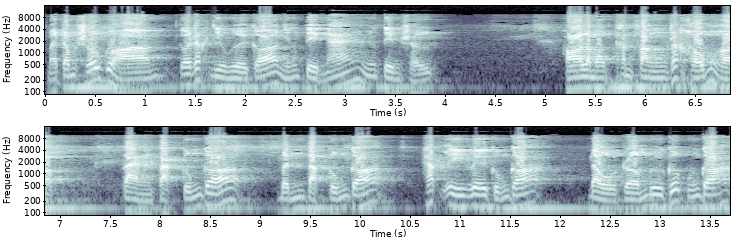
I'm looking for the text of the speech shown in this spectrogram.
Mà trong số của họ có rất nhiều người có những tiền án những tiền sự. Họ là một thành phần rất hỗn hợp. Tàn tật cũng có bệnh tật cũng có hiv cũng có đầu trộm đuôi cướp cũng có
